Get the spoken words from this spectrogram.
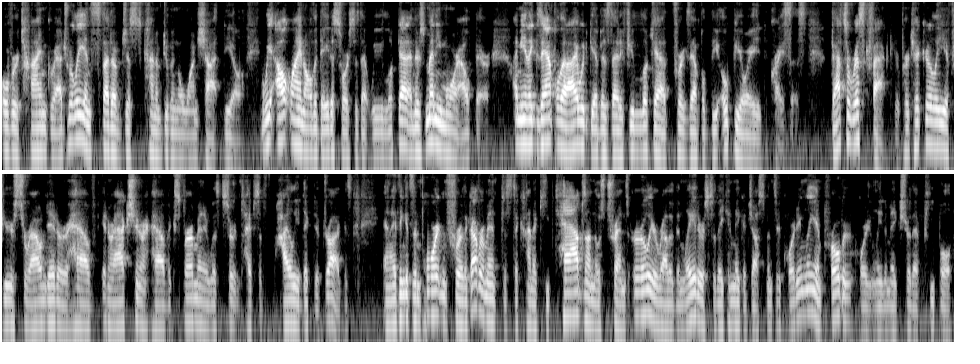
over time gradually instead of just kind of doing a one shot deal. We outline all the data sources that we looked at and there's many more out there. I mean, an example that I would give is that if you look at, for example, the opioid crisis, that's a risk factor, particularly if you're surrounded or have interaction or have experimented with certain types of highly addictive drugs. And I think it's important for the government just to kind of keep tabs on those trends earlier rather than later so they can make adjustments accordingly and probe accordingly to make sure that people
